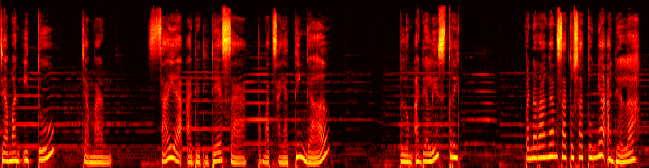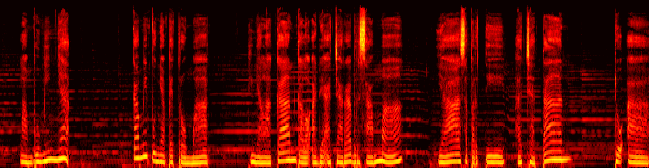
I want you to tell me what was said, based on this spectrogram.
zaman itu, zaman saya ada di desa tempat saya tinggal, belum ada listrik. Penerangan satu-satunya adalah lampu minyak. Kami punya petromak, dinyalakan kalau ada acara bersama, ya seperti hajatan, doa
